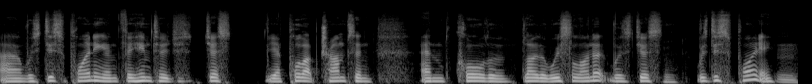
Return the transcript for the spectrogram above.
uh, was disappointing. And for him to just, just yeah pull up trumps and and call the blow the whistle on it was just mm. was disappointing. Mm.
